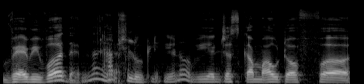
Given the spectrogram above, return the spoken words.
where we were then. yeah. Absolutely. You know, we had just come out of, uh,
